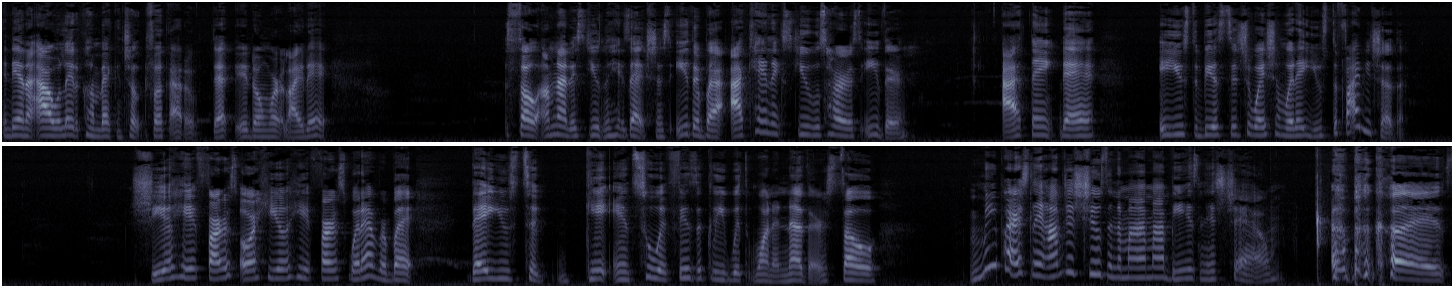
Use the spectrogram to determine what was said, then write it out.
and then an hour later come back and choke the fuck out of that it don't work like that. So I'm not excusing his actions either, but I can't excuse hers either. I think that it used to be a situation where they used to fight each other. She'll hit first or he'll hit first, whatever, but they used to get into it physically with one another. So, me personally, I'm just choosing to mind my business, child, because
